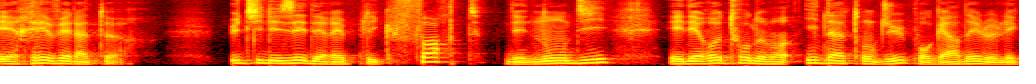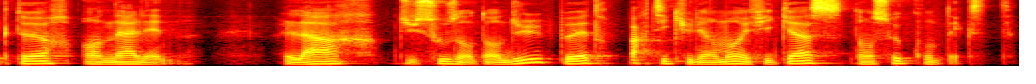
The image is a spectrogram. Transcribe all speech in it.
et révélateurs. Utilisez des répliques fortes, des non-dits et des retournements inattendus pour garder le lecteur en haleine. L'art du sous-entendu peut être particulièrement efficace dans ce contexte.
